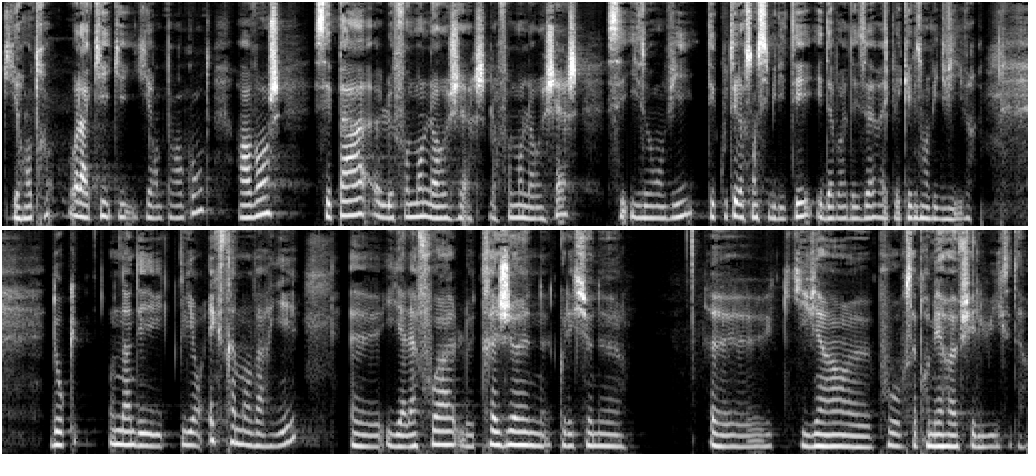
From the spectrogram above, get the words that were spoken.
qui rentre voilà qui, qui qui rentre en compte. En revanche, c'est pas le fondement de leur recherche. Leur fondement de leur recherche, c'est ils ont envie d'écouter leur sensibilité et d'avoir des œuvres avec lesquelles ils ont envie de vivre. Donc, on a des clients extrêmement variés. Euh, il y a à la fois le très jeune collectionneur euh, qui vient euh, pour sa première œuvre chez lui, etc.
